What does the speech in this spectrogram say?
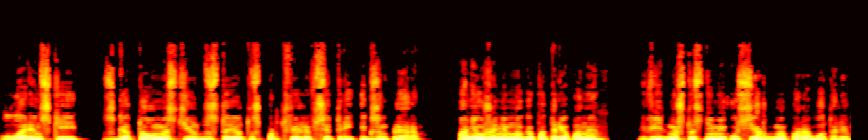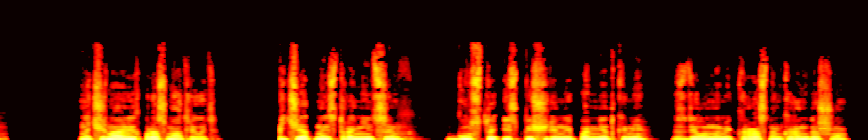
Ларинский с готовностью достает из портфеля все три экземпляра. Они уже немного потрепаны, видно, что с ними усердно поработали. Начинаю их просматривать. Печатные страницы густо испещрены пометками, сделанными красным карандашом.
